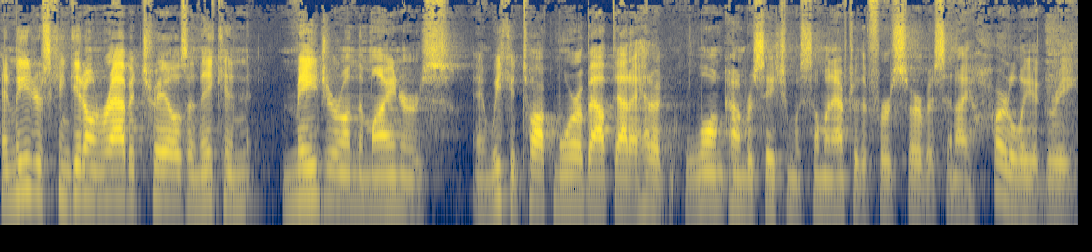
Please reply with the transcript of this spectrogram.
And leaders can get on rabbit trails and they can major on the minors. And we could talk more about that. I had a long conversation with someone after the first service, and I heartily agree.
